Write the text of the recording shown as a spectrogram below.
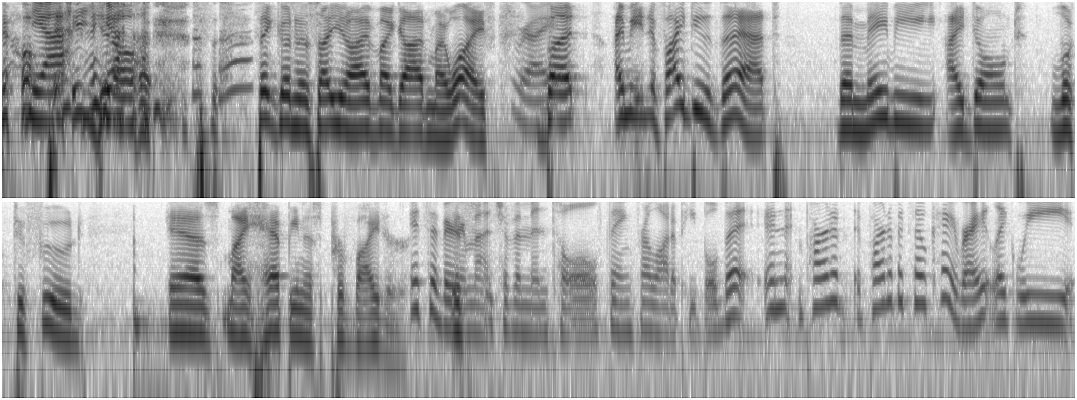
Yeah, you yeah. know, thank goodness I, you know, I have my God and my wife. Right. But I mean, if I do that, then maybe I don't look to food as my happiness provider. It's a very much of a mental thing for a lot of people, but and part of part of it's okay, right? Like we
